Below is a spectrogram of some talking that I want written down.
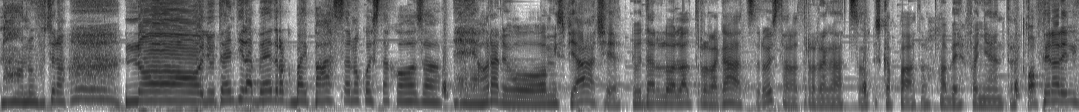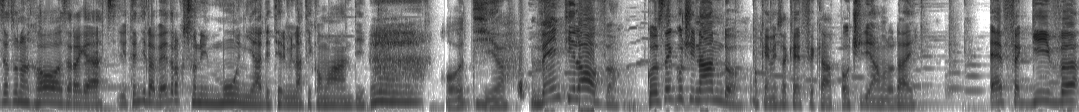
No, non funziona. No, gli utenti della Bedrock bypassano questa cosa. Eh, ora devo, mi spiace. Devo darlo all'altro ragazzo. Dove sta l'altro ragazzo? È scappato. Vabbè, fa niente. Ho appena realizzato una cosa, ragazzi. Gli utenti della Bedrock sono immuni a determinati comandi. Oddio. 20 love. Cosa stai cucinando? Ok, mi sa che è FK. Uccidiamolo, dai. F give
